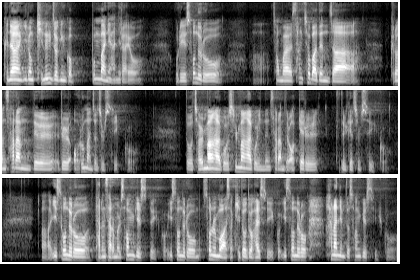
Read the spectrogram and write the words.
그냥 이런 기능적인 것뿐만이 아니라요. 우리의 손으로 어, 정말 상처받은 자 그런 사람들을 어루만져 줄 수 있고 또 절망하고 실망하고 있는 사람들 어깨를 두들겨 줄 수 있고 어, 이 손으로 다른 사람을 섬길 수도 있고 이 손으로 손을 모아서 기도도 할 수 있고 이 손으로 하나님도 섬길 수 있고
